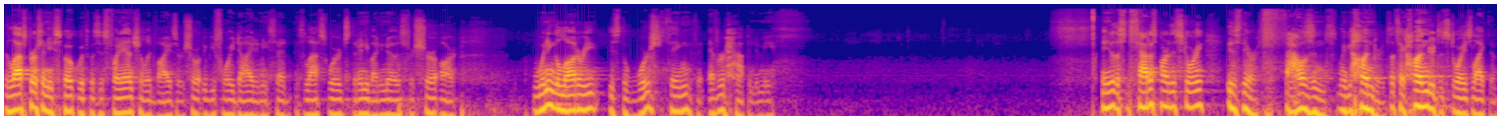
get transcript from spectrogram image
The last person he spoke with was his financial advisor shortly before he died, and he said his last words that anybody knows for sure are Winning the lottery is the worst thing that ever happened to me. And you know, the, the saddest part of this story is there are thousands, maybe hundreds, let's say hundreds of stories like them.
